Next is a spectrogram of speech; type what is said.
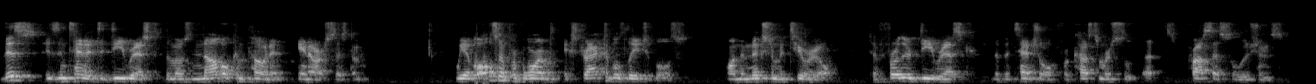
This is intended to de-risk the most novel component in our system. We have also performed extractables leachables on the mixer material to further de-risk the potential for customer uh, process solutions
